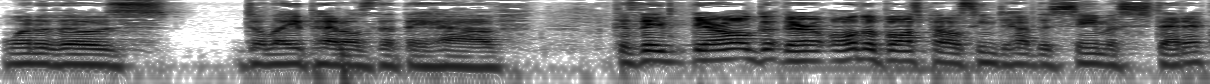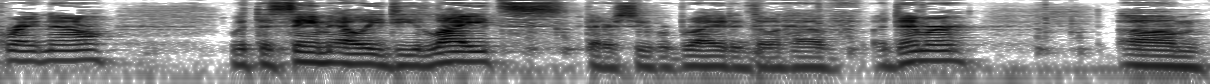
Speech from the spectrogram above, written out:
one of those delay pedals that they have. Because they, they're all, they're, all the Boss pedals seem to have the same aesthetic right now with the same LED lights that are super bright and don't have a dimmer. Um,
